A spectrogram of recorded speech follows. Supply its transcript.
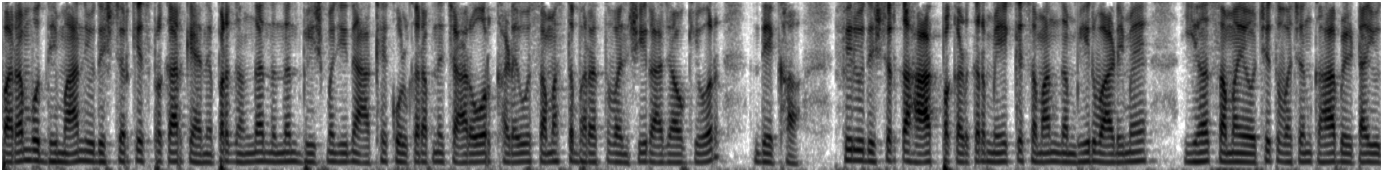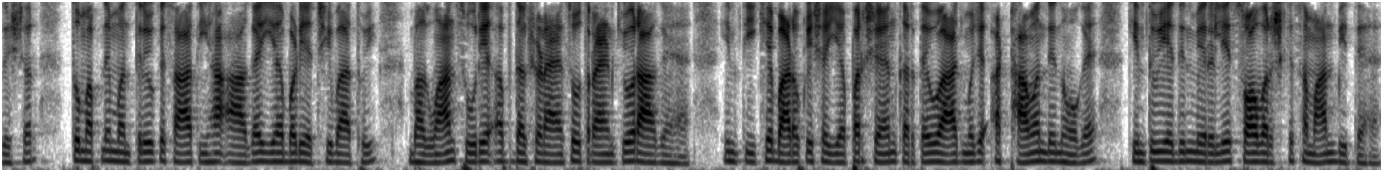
परम बुद्धिमान युधिष्ठर के इस प्रकार कहने पर गंगा नंदन भीष्म जी ने आँखें खोलकर अपने चारों ओर खड़े हुए समस्त भरतवंशी राजाओं की ओर देखा। फिर युधिष्ठर का हाथ पकड़कर मेघ के समान गंभीर वाणी में यह समयोचित वचन कहा, बेटा युधिष्ठर तुम अपने मंत्रियों के साथ यहाँ आ गए, यह बड़ी अच्छी बात हुई। भगवान सूर्य अब दक्षिणायन से उत्तरायण की ओर आ गए हैं। इन तीखे बाड़ों की शैया पर शयन करते हुए आज मुझे अट्ठावन दिन हो गए, किंतु ये दिन मेरे लिए सौ वर्ष के समान बीते हैं।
